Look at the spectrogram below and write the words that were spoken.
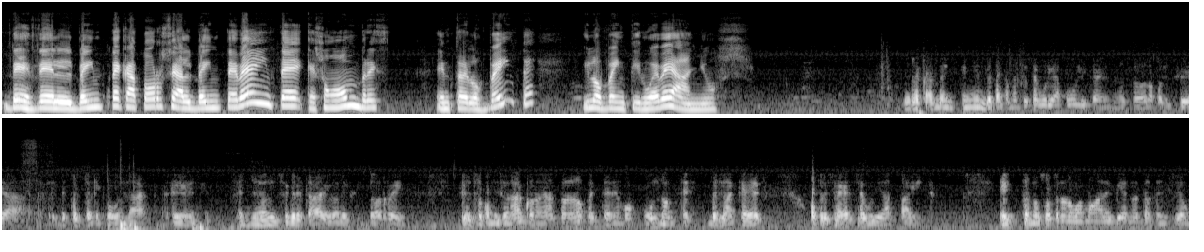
desde el 2014 al 2020, que son hombres entre los 20 y los 29 años. Mira, Carmen, en el Departamento de Seguridad Pública, en el Estado de la Policía de Puerto Rico, ¿verdad? Eh, señor secretario Alexis Torres y nuestro comisionado, coronel Antonio López, tenemos un norte, ¿verdad? Que es ofrecer seguridad al país. Esto, nosotros no vamos a desviar nuestra atención,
